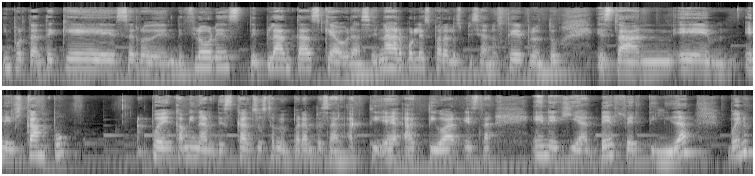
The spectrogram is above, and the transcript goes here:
Importante que se rodeen de flores, de plantas, que abracen árboles para los piscianos que de pronto están eh, en el campo pueden caminar descalzos también para empezar a, eh, activar esta energía de fertilidad. Bueno,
